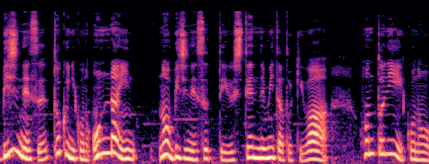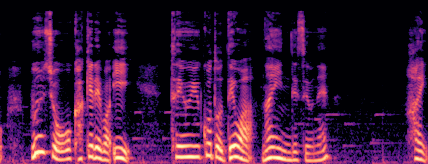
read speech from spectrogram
ビジネス特にこのオンラインのビジネスっていう視点で見た時は本当にこの文章を書ければいいっていうことではないんですよね。はい。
